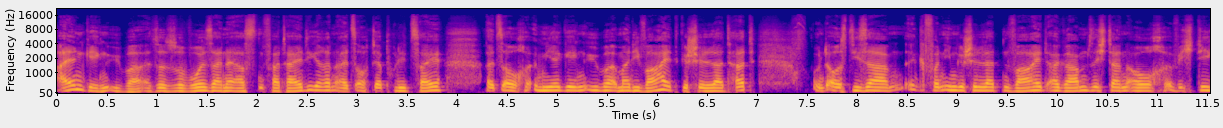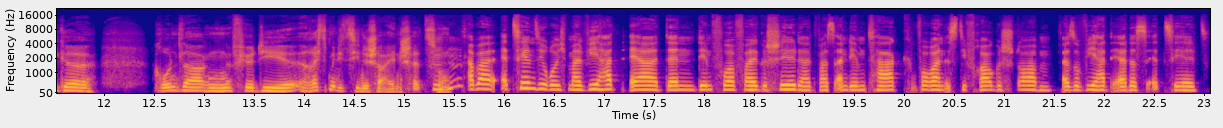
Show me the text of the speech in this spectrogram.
allen gegenüber, also sowohl seiner ersten Verteidigerin als auch der Polizei, als auch mir gegenüber immer die Wahrheit geschildert hat. Und aus dieser von ihm geschilderten Wahrheit ergaben sich dann auch wichtige Grundlagen für die rechtsmedizinische Einschätzung. Mhm, aber erzählen Sie ruhig mal, wie hat er denn den Vorfall geschildert? Was an dem Tag, woran ist die Frau gestorben? Also wie hat er das erzählt?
